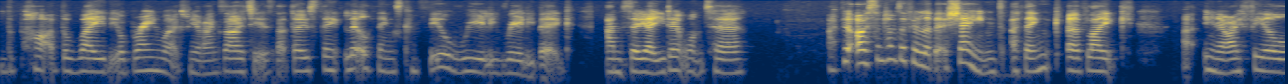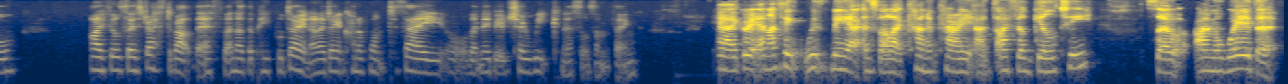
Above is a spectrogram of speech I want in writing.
the part of the way that your brain works when you have anxiety is that those th- little things can feel really, really big. And so, yeah, you don't want to. I feel I sometimes I feel a little bit ashamed. I think of like, uh, you know, I feel I feel so stressed about this, but other people don't, and I don't kind of want to say, or like maybe it would show weakness or something. Yeah, I agree, and I think with me as well, I kind of carry. I, I feel guilty, so I'm aware that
